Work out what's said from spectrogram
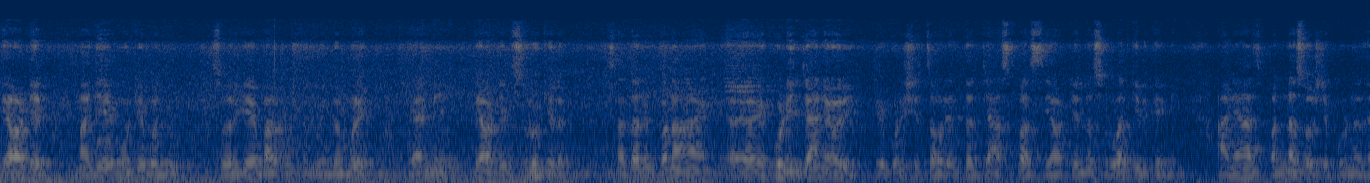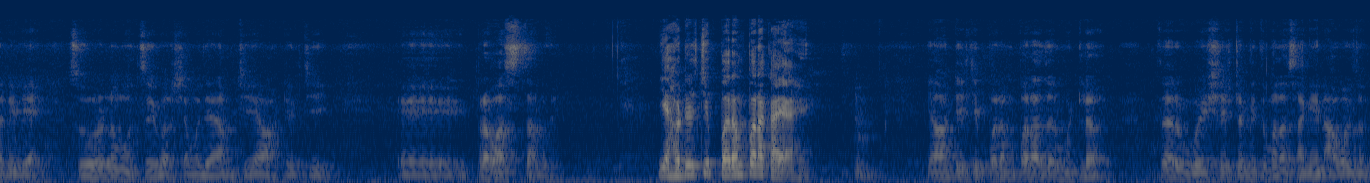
हे हॉटेल माझे मोठे बंधू स्वर्गीय बाळकृष्ण गोविंद मुळे यांनी हे हॉटेल सुरू केलं. साधारणपणा एकोणीस जानेवारी एकोणीसशे चौऱ्याहत्तरच्या आसपास या हॉटेलला सुरुवात केली त्यांनी. आणि आज पन्नास वर्ष पूर्ण झालेली आहे. सुवर्ण महोत्सवी वर्षामध्ये आमची या हॉटेलची प्रवास चालू आहे. या हॉटेलची परंपरा काय आहे? या हॉटेलची परंपरा जर म्हटलं तर वैशिष्ट्य मी तुम्हाला सांगेन आवर्जून.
